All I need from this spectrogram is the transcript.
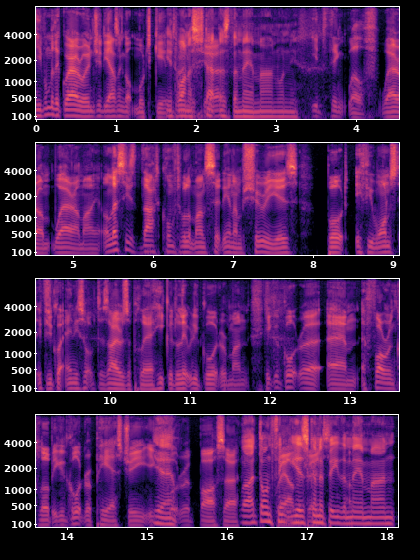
Even with Aguero injured, he hasn't got much game. You'd want to step year as the main man, wouldn't you? you'd think, well, where am where am I? Unless he's that comfortable at Man City, and I'm sure he is. But if he wants, if he's got any sort of desire as a player, he could literally go to a man. He could go to a, um, a foreign club. He could go to a PSG. He Yeah. could go to a Barca. Well, I don't think Real he is going to be the main man.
